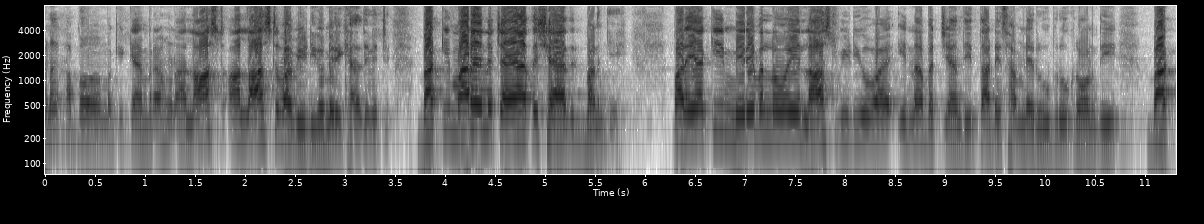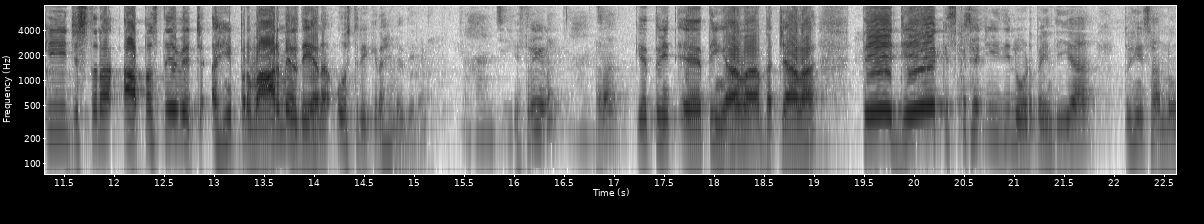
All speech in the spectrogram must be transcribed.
ਹਨਾ? ਆਪਾਂ ਮੱਕੀ ਕੈਮਰਾ ਹੁਣ ਆ ਲਾਸਟ ਆ ਲਾਸਟ ਵਾ ਵੀਡੀਓ ਮੇਰੇ ਖਿਆਲ ਦੇ ਵਿੱਚ। ਬਾਕੀ ਮਹਾਰਾਜ ਨੇ ਚਾਹਿਆ ਤੇ ਸ਼ਾਇਦ ਬਣ ਜੇ। ਪਰ ਇਹ ਆ ਕਿ ਮੇਰੇ ਵੱਲੋਂ ਇਹ ਲਾਸਟ ਵੀਡੀਓ ਆ ਇਹਨਾਂ ਬੱਚਿਆਂ ਦੀ ਤੁਹਾਡੇ ਸਾਹਮਣੇ ਰੂਬਰੂ ਕਰਾਉਣ ਦੀ। ਬਾਕੀ ਜਿਸ ਤਰ੍ਹਾਂ ਆਪਸ ਦੇ ਵਿੱਚ ਅਸੀਂ ਪਰਿਵਾਰ ਮਿਲਦੇ ਆ ਨਾ ਉਸ ਤਰੀਕੇ ਨਾਲ ਹੀ ਮਿਲਦੇ ਰਹਿਣਾ। ਹਾਂਜੀ। ਇਸ ਤਰ੍ਹਾਂ ਹੀ ਨਾ? ਹਨਾ? ਕਿ ਤੁਸੀਂ ਧੀਆਂ ਵਾ ਬੱਚਾ ਵਾ। ਤੇ ਜੇ ਕਿਸ ਕਿਸੇ ਚੀਜ਼ ਦੀ ਲੋੜ ਪੈਂਦੀ ਆ ਤੁਸੀਂ ਸਾਨੂੰ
